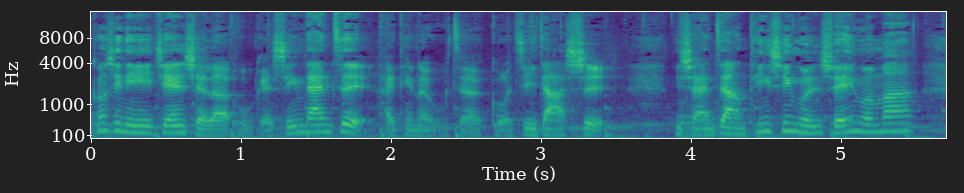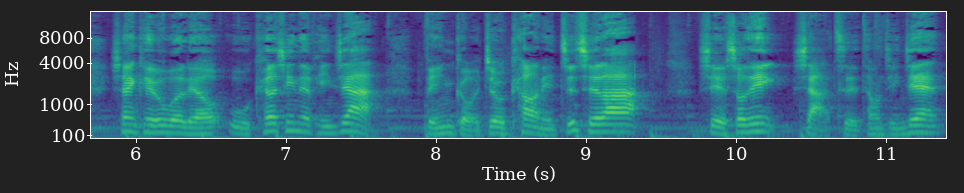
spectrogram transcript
恭喜你今天学了五个新单字，还听了五则国际大事。你喜欢这样听新闻学英文吗？希望可以为我留五颗星的评价，Bingo 就靠你支持啦！谢谢收听，下次通勤见。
